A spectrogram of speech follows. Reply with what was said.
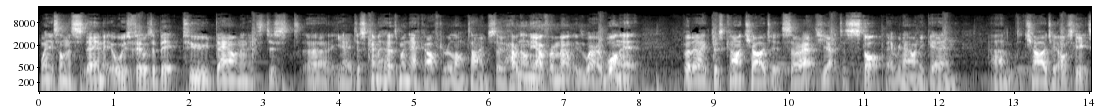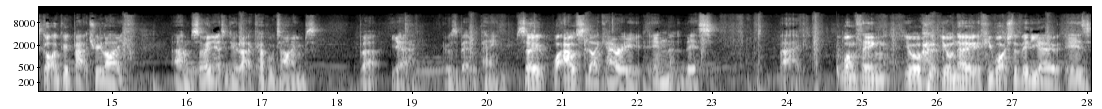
when it's on the stem, it always feels a bit too down and it's just, uh, yeah, it just kind of hurts my neck after a long time. So having it on the out front mount is where I want it, but I just can't charge it. So I actually had to stop every now and again um, to charge it. Obviously it's got a good battery life, um, so I only had to do that a couple times, but yeah, it was a bit of a pain. So what else did I carry in this bag? One thing you'll, you'll know if you watch the video is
